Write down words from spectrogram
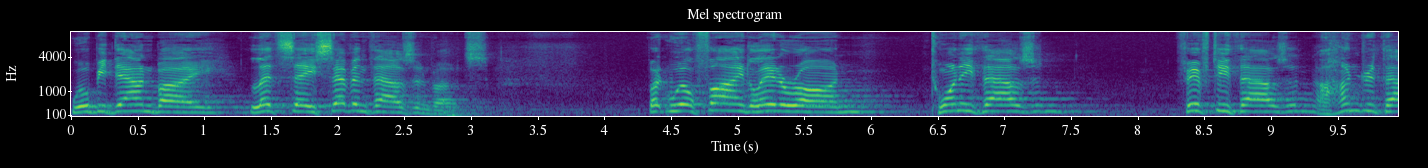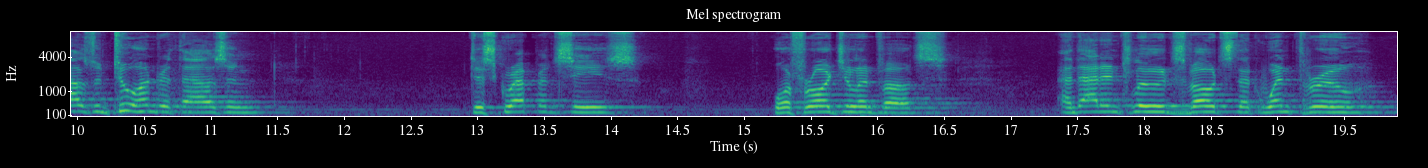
we'll be down by, let's say, 7,000 votes. But we'll find later on 20,000, 50,000, 100,000, 200,000 discrepancies or fraudulent votes. And that includes votes that went through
